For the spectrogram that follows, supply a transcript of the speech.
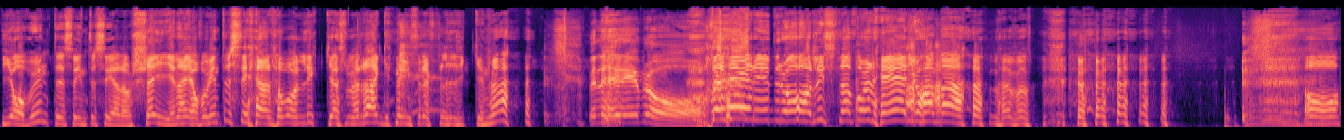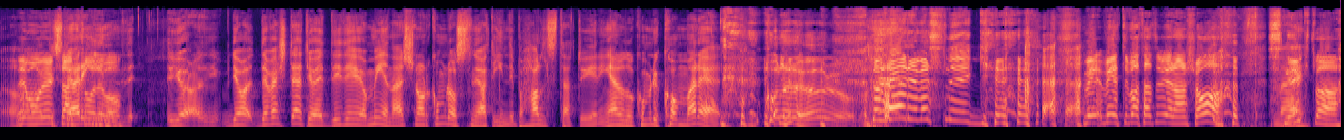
jag var ju inte så intresserad av tjejerna, jag var intresserad av att lyckas med raggningsreplikerna. Men det här är bra! Den här är bra! Lyssna på den här Johanna! Nej, men... ja, det var ju exakt så det var. Jag, jag, det värsta är att jag, det är det jag menar, snart kommer du ha snöat in dig på halstatueringar och då kommer du komma där. Kolla det här då. Den här är väl snygg! vet, vet du vad tatueraren sa? Snyggt va?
